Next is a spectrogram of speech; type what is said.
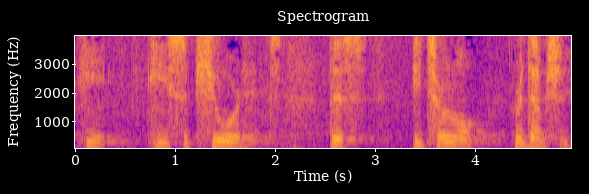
he, he secured it, this eternal redemption.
